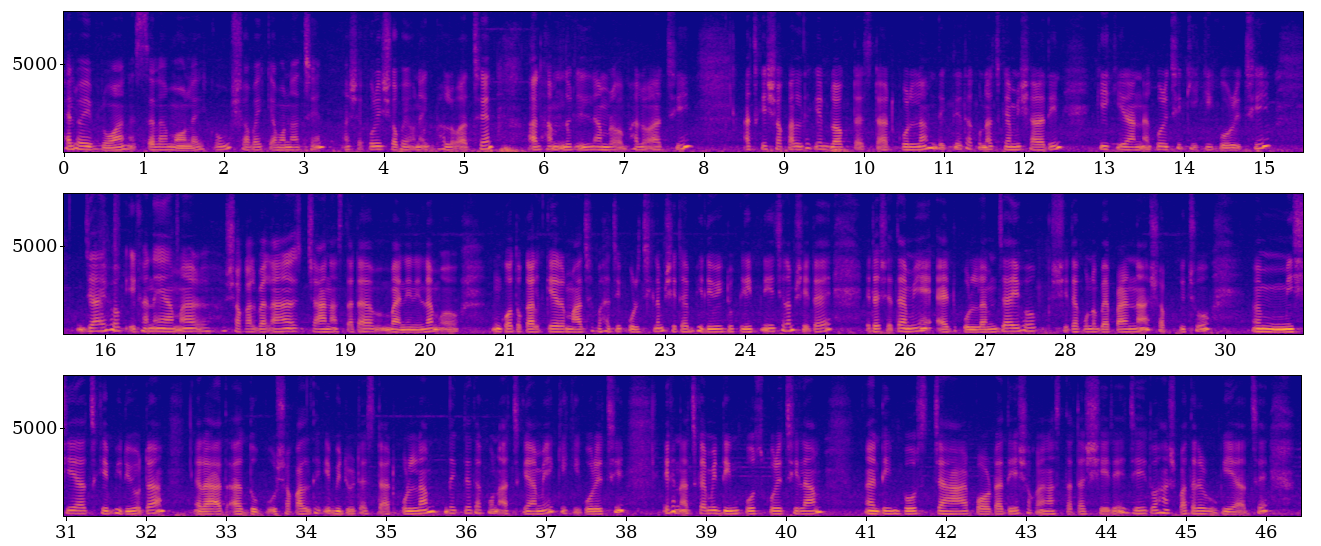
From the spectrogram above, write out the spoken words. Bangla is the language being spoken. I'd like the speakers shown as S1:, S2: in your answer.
S1: হ্যালো এভরিওয়ান আসসালামু আলাইকুম সবাই কেমন আছেন? আশা করি সবাই অনেক ভালো আছেন। আলহামদুলিল্লাহ, আমরাও ভালো আছি। আজকে সকাল থেকে ব্লগটা স্টার্ট করলাম। দেখতে থাকুন আজকে আমি সারাদিন কি কি রান্না করেছি, কি কি করেছি। যাই হোক, এখানে আমার সকালবেলা চা নাস্তাটা বানিয়ে নিলাম। ও, গতকালকের মাছ ভাজি করেছিলাম সেটা ভিডিও একটু ক্লিপ নিয়েছিলাম সেটাই এটার সাথে আমি অ্যাড করলাম। যাই হোক, সেটা কোনো ব্যাপার না সব কিছু মিশিয়ে আজকে ভিডিওটা রাত আর দুপুর, সকাল থেকে ভিডিওটা স্টার্ট করলাম। দেখতে থাকুন আজকে আমি কি কি করেছি। এখানে আজকে আমি ডিম পোস্ট করেছিলাম ডিম পোস্ট চা, পরোটা দিয়ে সকাল নাস্তাটা সেরে যেহেতু হাসপাতালে রুগী আছে,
